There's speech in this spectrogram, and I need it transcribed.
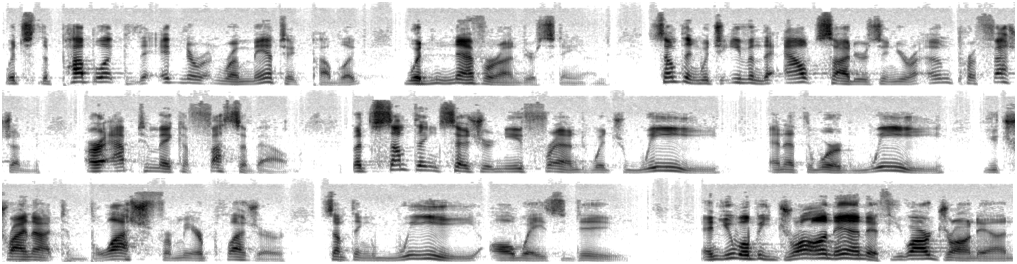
which the public, the ignorant romantic public, would never understand. Something which even the outsiders in your own profession are apt to make a fuss about. But something, says your new friend, which we, and at the word we, you try not to blush for mere pleasure, something we always do. And you will be drawn in, if you are drawn in,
